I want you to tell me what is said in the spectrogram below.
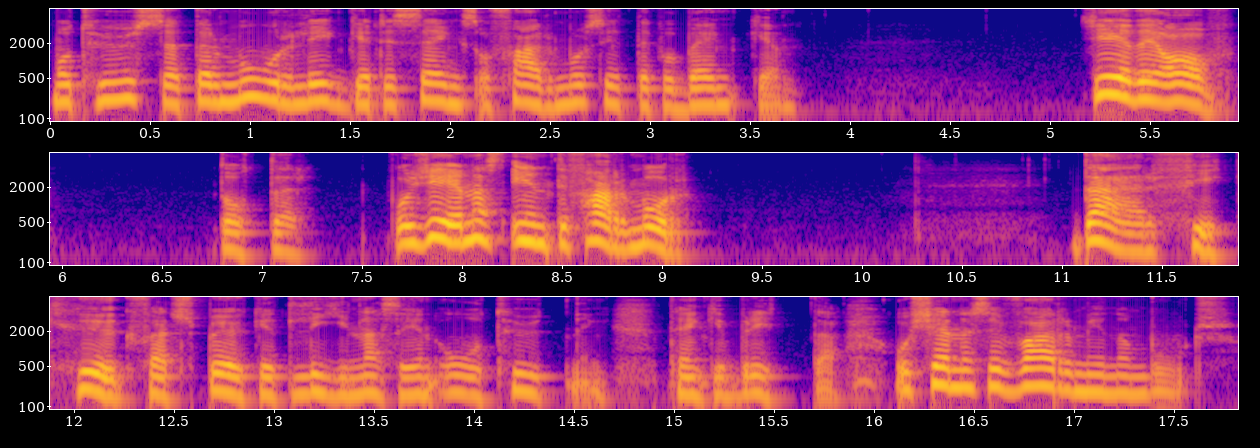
mot huset där mor ligger till sängs och farmor sitter på bänken. Ge dig av, dotter, Gå genast in till farmor. Där fick högfärdsspöket Lina sig en åthutning, tänker Britta och känner sig varm inombords.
